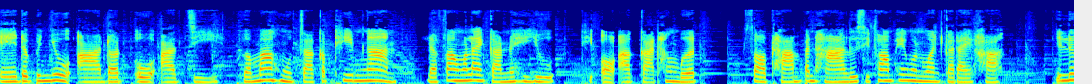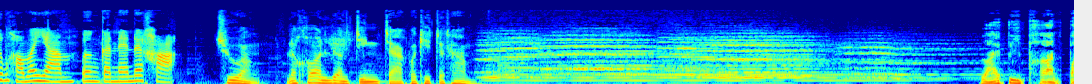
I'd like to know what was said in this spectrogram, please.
awr.org เพื่อมาหูจักกับทีมงาน และฟังวารายการวิทยุที่ออกอากาศทั้งเบิด สอบถามปัญหาหรือสิฟังเพลงวันๆกระไดค่ะ อย่าลืมเขามายามเบิงกันแน่นด้วยค่ะ ช่วงละครเรื่องจริงจากพระคิดจะทำ หลายปีผ่านไป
